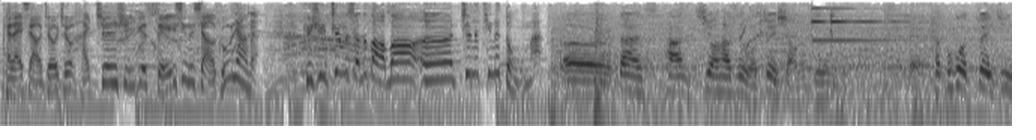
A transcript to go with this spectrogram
看来小周周还真是一个随性的小姑娘呢。可是这么小的宝宝，呃，真的听得懂吗？呃，当然他希望他是我最小的歌迷。对他不过最近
